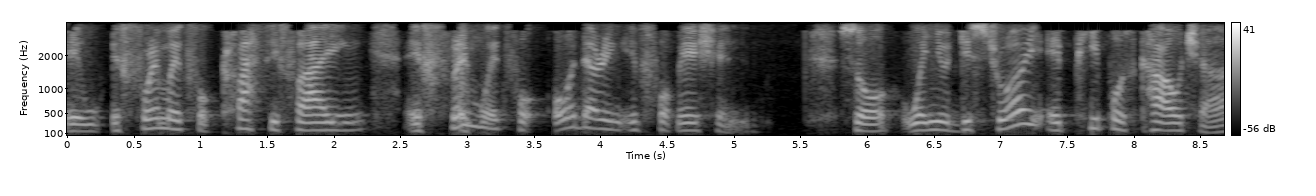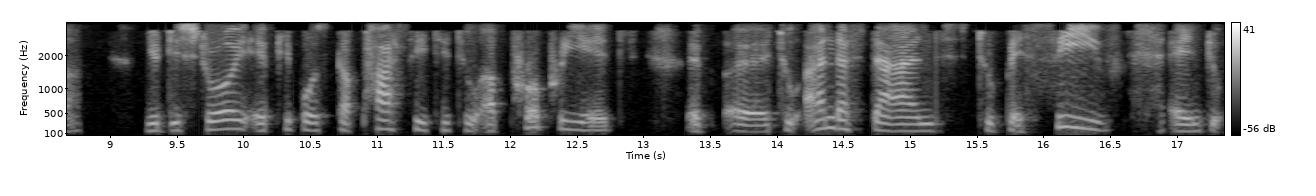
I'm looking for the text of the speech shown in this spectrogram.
a, a framework for classifying, a framework for ordering information. So when you destroy a people's culture, you destroy a people's capacity to appropriate uh, to understand, to perceive, and to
